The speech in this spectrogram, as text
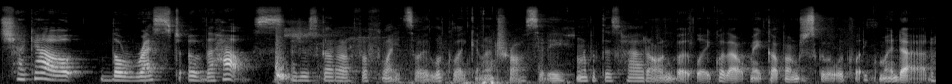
check out the rest of the house. I just got off a flight, so I look like an atrocity. I'm gonna put this hat on, but like without makeup, I'm just gonna look like my dad.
